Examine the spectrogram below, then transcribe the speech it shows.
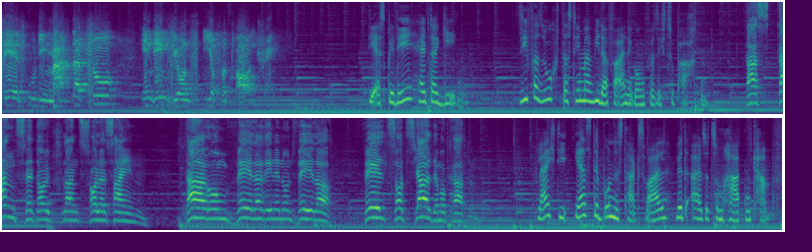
CSU die Macht dazu, indem Sie uns Ihr Vertrauen schenken. Die SPD hält dagegen. Sie versucht, das Thema Wiedervereinigung für sich zu pachten. Das ganze Deutschland soll es sein. Darum, Wählerinnen und Wähler, wählt Sozialdemokraten. Gleich die erste Bundestagswahl wird also zum harten Kampf.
